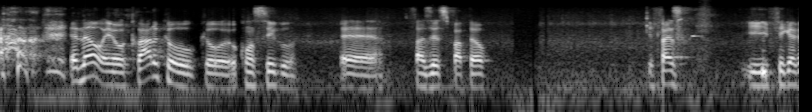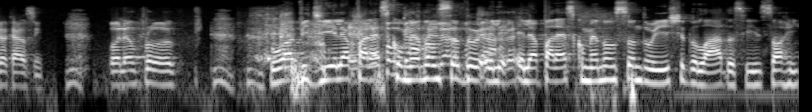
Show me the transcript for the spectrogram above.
É, Não, eu, claro que eu, que eu, eu consigo é, fazer esse papel. Que faz. E fica com a cara assim, olhando pro outro. O Abdi, ele aparece pro comendo cara, um ele pro sanduíche. Ele, ele aparece comendo um sanduíche do lado, assim, só ri.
